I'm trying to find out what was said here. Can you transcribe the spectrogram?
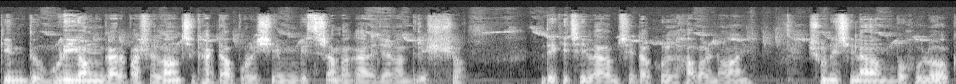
কিন্তু বুড়ি গঙ্গার পাশে লঞ্চ ঘাটা অপরিসীম বিশ্রামাগারে যেন দৃশ্য দেখেছিলাম, সেটা ভুল হবার নয়। শুনেছিলাম বহু লোক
